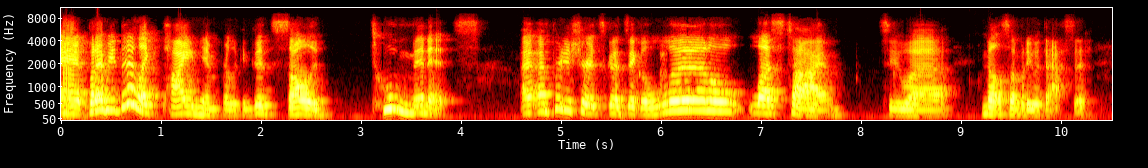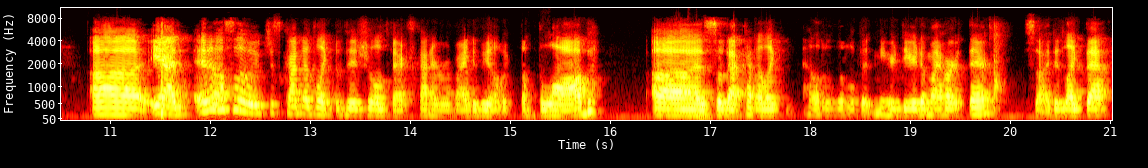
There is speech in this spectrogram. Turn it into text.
And but I mean, they're like pieing him for like a good solid two minutes. I, I'm pretty sure it's going to take a little less time to uh, melt somebody with acid. Uh, yeah, and also just kind of like the visual effects kind of reminded me of like the blob. Uh, so that kind of like held a little bit near dear to my heart there. So I did like that.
